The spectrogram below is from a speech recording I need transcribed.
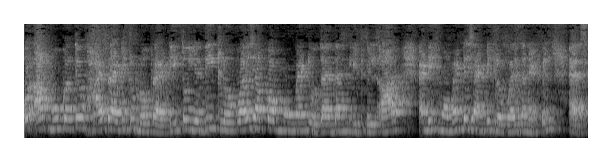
और आप मूव करते हो high priority to low priority तो यदि क्लॉकवाइज आपका मूवमेंट होता है then it will R and if moment is anticlockwise then it will S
